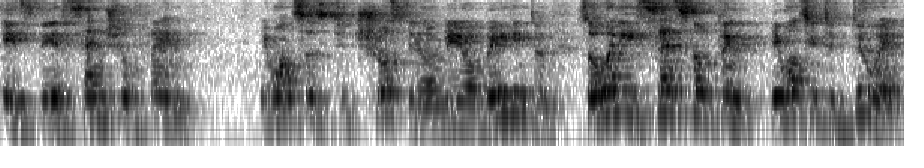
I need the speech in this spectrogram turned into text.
is the essential thing. He wants us to trust in Him and be obedient to Him. So when He says something, He wants you to do it.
